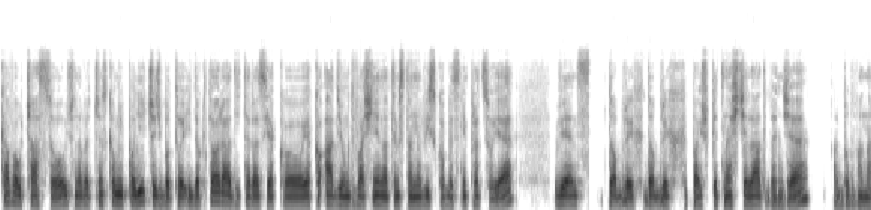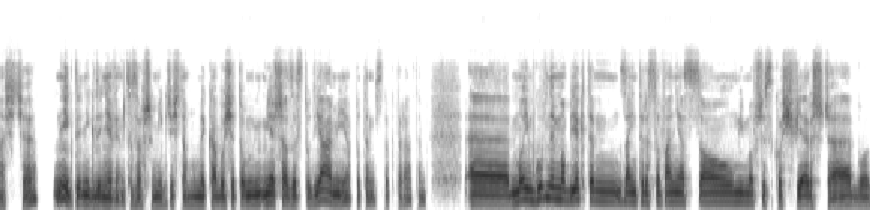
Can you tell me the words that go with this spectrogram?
kawał czasu, już nawet ciężko mi policzyć, bo to i doktorat, i teraz jako, jako adiunkt właśnie na tym stanowisku obecnie pracuję, więc dobrych, dobrych chyba już 15 lat będzie, albo 12. Nigdy, nigdy nie wiem, to zawsze mi gdzieś tam umyka, bo się to miesza ze studiami, a potem z doktoratem. E, moim głównym obiektem zainteresowania są mimo wszystko świerszcze, bo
